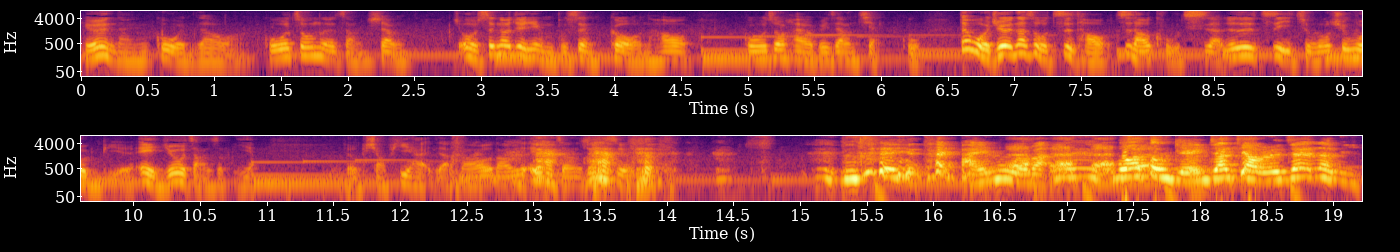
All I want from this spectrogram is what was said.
有点难过，你知道吗？国中的长相，就我身高就已经不是很够，然后国中还有被这样讲过，但我觉得那是我自讨自讨苦吃啊，就是自己主动去问别人，哎、你觉得我长得怎么样？就小屁孩这样，然后然后说，哎、欸，长得像是有点。你这也太白目了吧！挖洞给人家跳，人家让你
